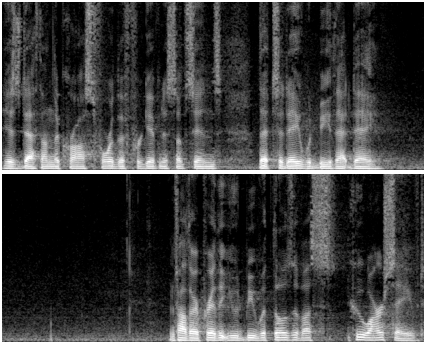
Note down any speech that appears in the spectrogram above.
his death on the cross for the forgiveness of sins, that today would be that day. And Father, I pray that you would be with those of us who are saved.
